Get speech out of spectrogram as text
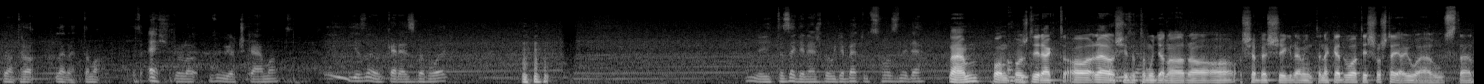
pillanatra levettem a, az esről az ujjacskámat. Így, ez nagyon keresztbe volt. Ugye itt az egyenesbe ugye be tudsz hozni, de Nem, pont most direkt a, lelassítottam ugyanarra a sebességre, mint te neked volt, és most olyan jó elhúztál.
